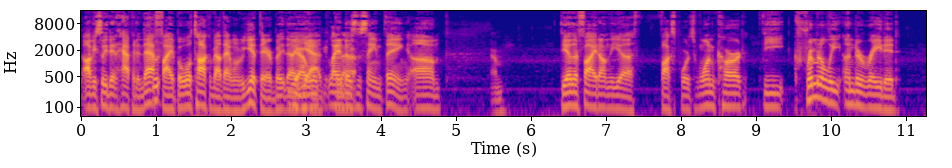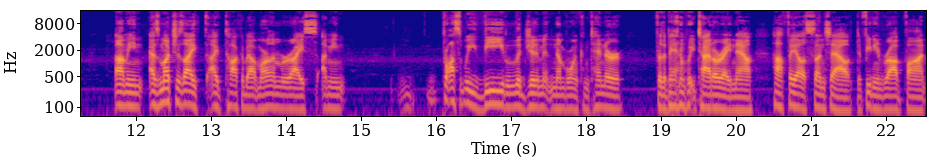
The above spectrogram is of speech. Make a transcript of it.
obviously didn't happen in that fight, but we'll talk about that when we get there. But uh, Yeah, yeah, we'll Lando's the same thing. Um, Um, the other fight on the uh, Fox Sports One card, the criminally underrated. I mean, as much as I I talk about Marlon Moraes, I mean, possibly the legitimate number one contender for the bantamweight title right now. Rafael Assunção defeating Rob Font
